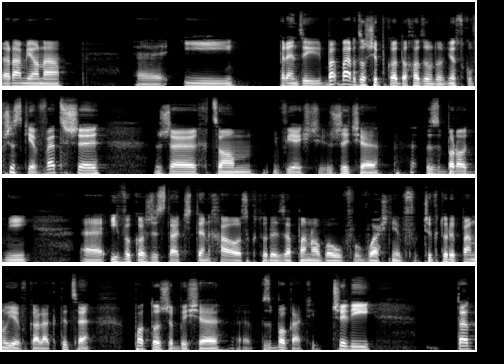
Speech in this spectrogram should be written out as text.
ramiona e, i prędzej, bardzo szybko dochodzą do wniosku wszystkie we trzy, że chcą wieść życie zbrodni e, i wykorzystać ten chaos, który zapanował właśnie, w, czy który panuje w galaktyce, po to, żeby się e, wzbogacić. Czyli to,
